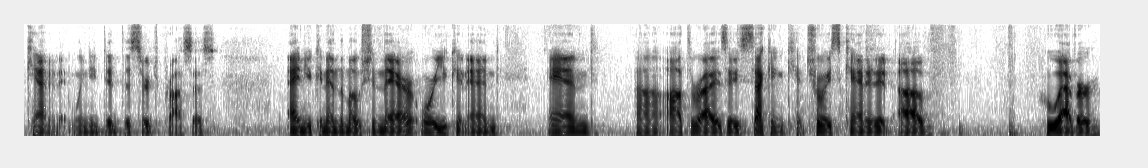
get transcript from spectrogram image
candidate when you did the search process. And you can end the motion there, or you can end and uh, authorize a second choice candidate of whoever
